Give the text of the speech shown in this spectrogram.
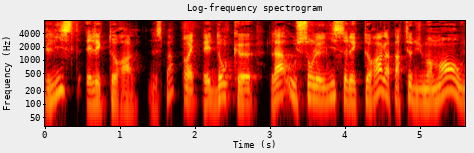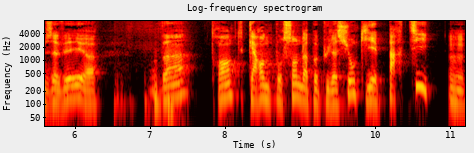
listes électorales, n'est-ce pas oui. Et donc, là où sont les listes électorales, à partir du moment où vous avez 20, 30, 40% de la population qui est partie? Mhm.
